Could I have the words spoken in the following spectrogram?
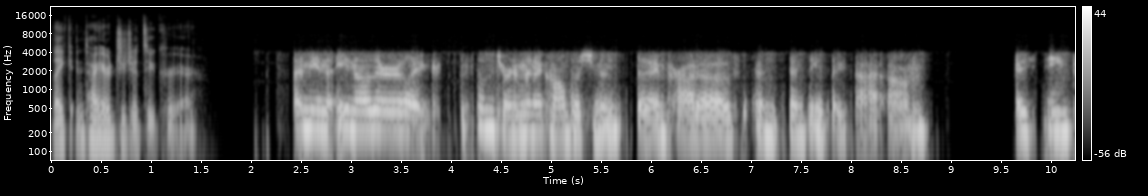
like entire jujitsu career? I mean, you know, there are like some tournament accomplishments that I'm proud of, and and things like that. Um, I think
